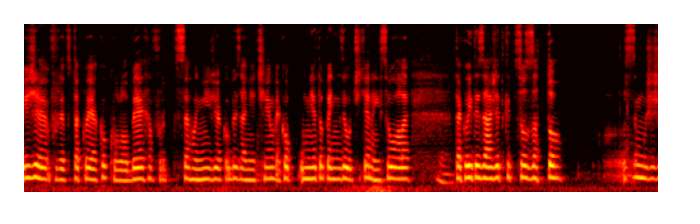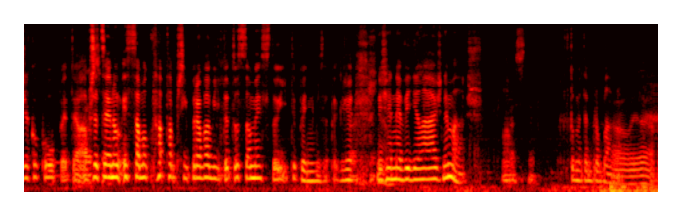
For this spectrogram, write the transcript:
víš, že furt je to takový jako koloběh a furt se honíš jakoby za něčím, jako u mě to peníze určitě nejsou, ale hmm. takový ty zážitky, co za to si můžeš jako koupit. Jo? A Jasně. přece jenom i samotná ta příprava, víte, to sami stojí ty peníze, takže Jasně. když je nevyděláš, nemáš. No. Jasně. V tom je ten problém. Oh, yeah.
